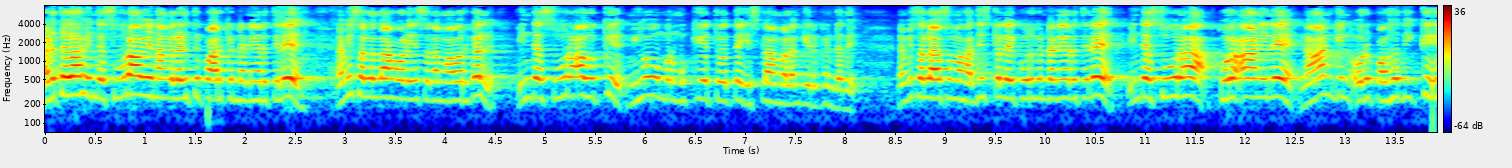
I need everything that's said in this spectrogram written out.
அடுத்ததாக இந்த சூறாவை நாங்கள் எடுத்து பார்க்கின்ற நேரத்திலே நபி சல்லாஹ் அலையம் அவர்கள் இந்த சூறாவுக்கு மிகவும் ஒரு முக்கியத்துவத்தை இஸ்லாம் வழங்கி இருக்கின்றது நபி ஹதீஸ்களை கூறுகின்ற நேரத்திலே இந்த சூரா குர்ஆனிலே நான்கின் ஒரு பகுதிக்கு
